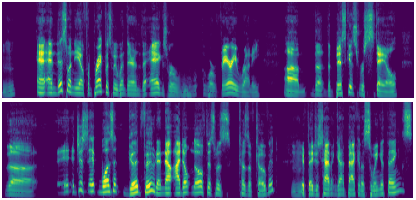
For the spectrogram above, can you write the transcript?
Mhm. and, and this one you know for breakfast we went there and the eggs were were very runny. Um the the biscuits were stale. The it, it just it wasn't good food. And now i don't know if this was because of covid Mhm. if they just haven't got back in the swing of things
